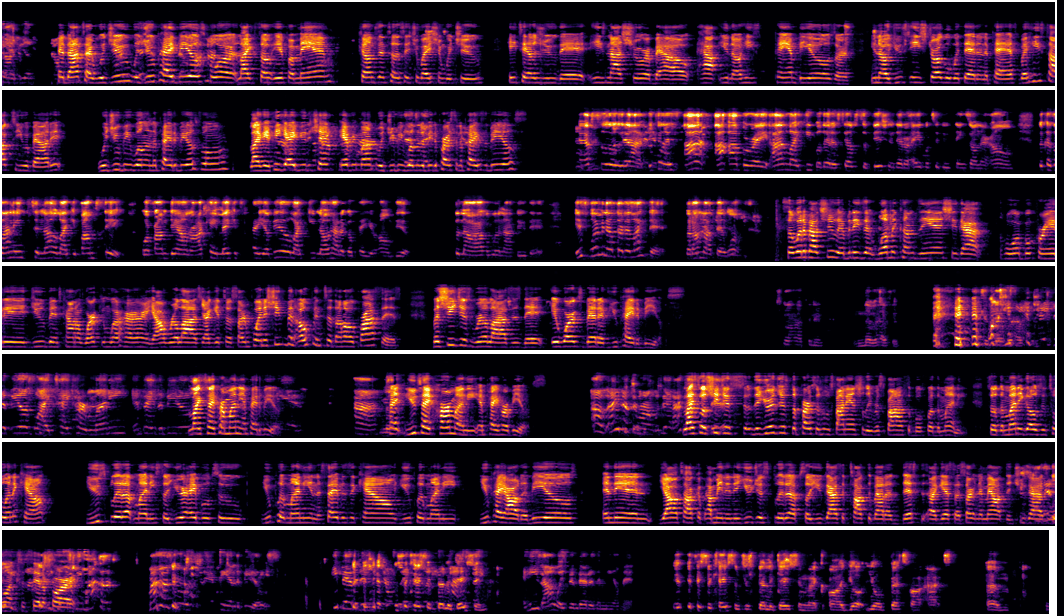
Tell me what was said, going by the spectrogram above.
hey Dante, would you would you pay bills for like so if a man comes into a situation with you, he tells you that he's not sure about how you know he's paying bills or you know you he struggled with that in the past, but he's talked to you about it. Would you be willing to pay the bills for him? Like if he gave you the check every month, would you be willing to be the person that pays the bills? Mm-hmm. Absolutely not. Because I, I operate, I like people that are self sufficient, that are able to do things on their own. Because I need to know, like, if I'm sick or if I'm down or I can't make it to pay your bill, like, you know how to go pay your own bill. So, no, I will not do that. It's women out there that like that, but I'm not that woman. So what about you, Ebenezer? Woman comes in, she got horrible credit. You've been kind of working with her, and y'all realize y'all get to a certain point, and she's been open to the whole process, but she just realizes that it works better if you pay the bills. It's not happening. Never happened. Or you can pay the bills, like take her money and pay the bills. like take her money and pay the bills. huh? No. Take you take her money and pay her bills. Oh, ain't nothing wrong with that. I Like so, she that. just you're just the person who's financially responsible for the money. So the money goes into an account. You split up money, so you're able to you put money in the savings account. You put money, you pay all the bills, and then y'all talk. about I mean, and then you just split up. So you guys have talked about a dest- I guess a certain amount that you guys want to set apart. My, hus- my husband was paying the bills. He better than me it's, on it's a case of delegation. and he's always been better than me on that. If, if it's a case of just delegation, like, oh, you're you're better at um,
